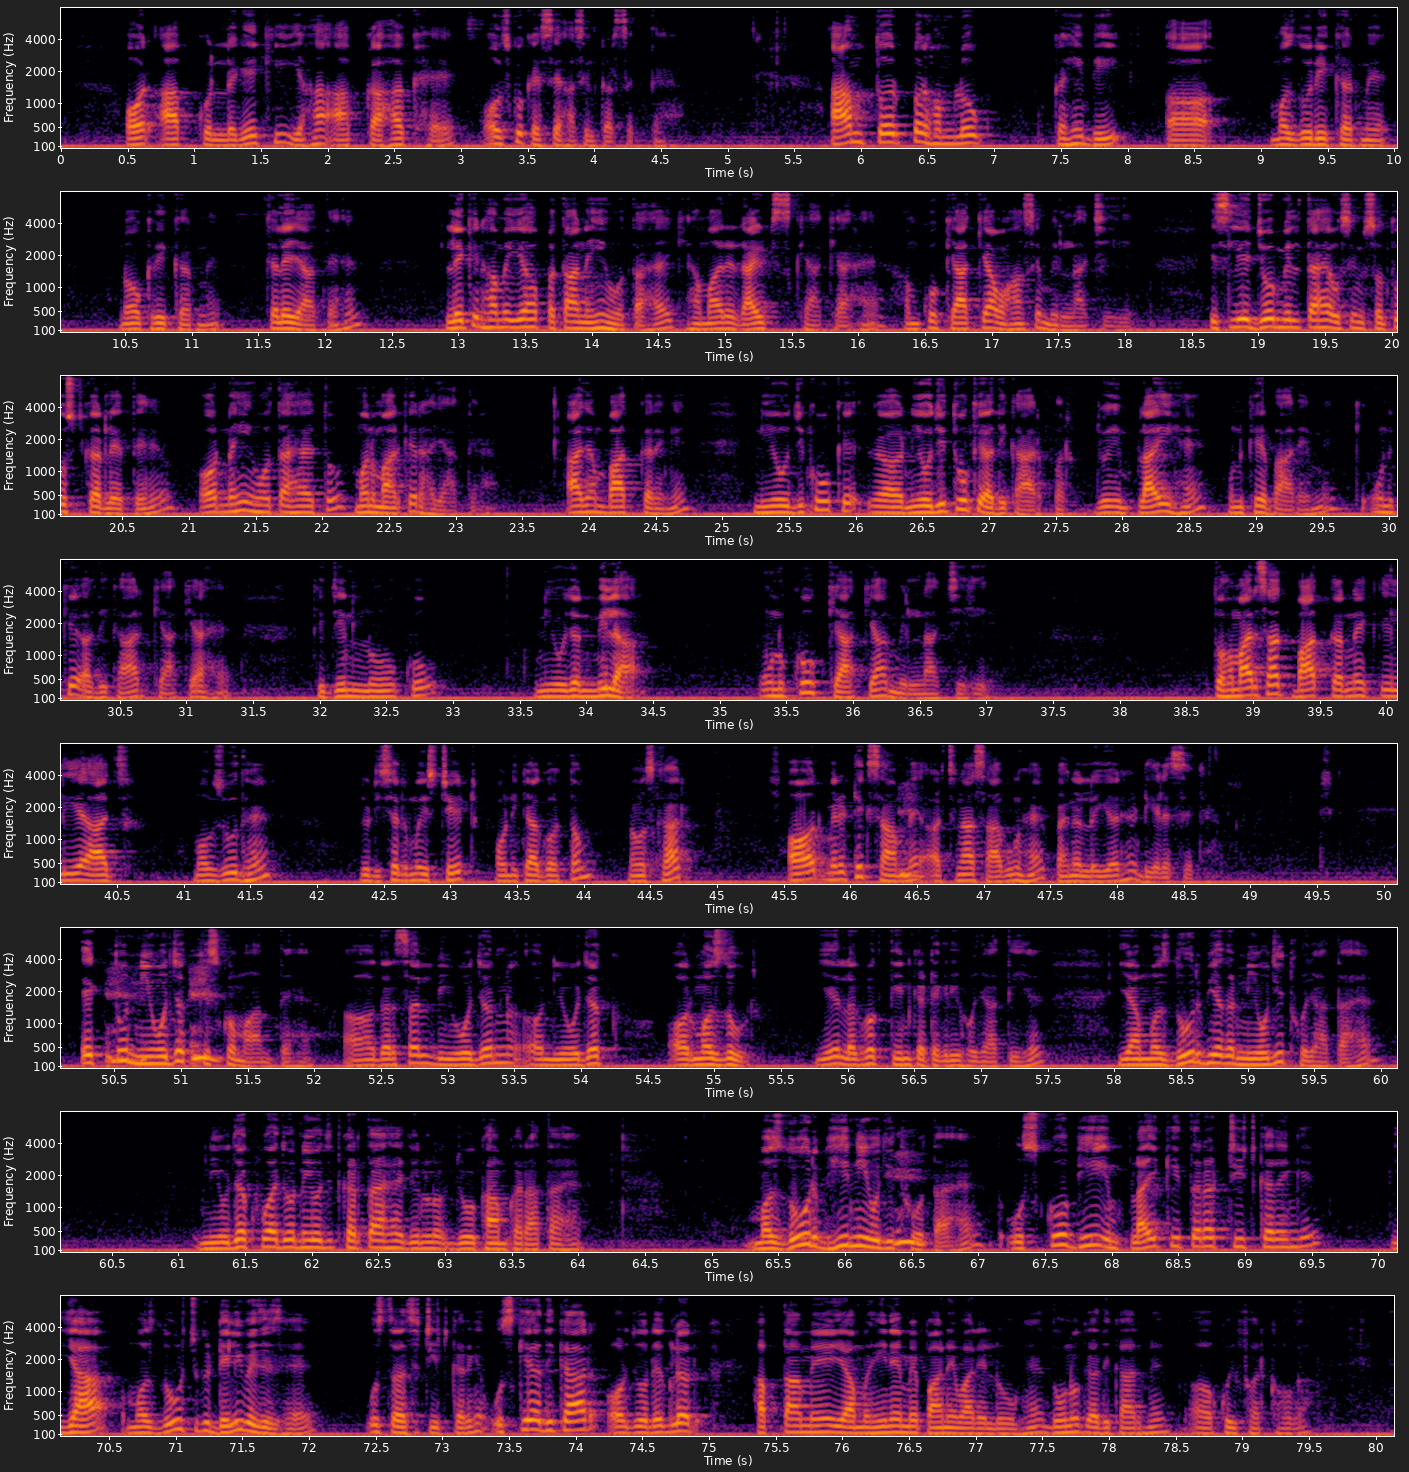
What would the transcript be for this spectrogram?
और आपको लगे कि यहाँ आपका हक है और उसको कैसे हासिल कर सकते हैं। आमतौर पर हम लोग कहीं भी मज़दूरी करने, नौकरी करने चले जाते हैं, लेकिन हमें यह पता नहीं होता है कि हमारे राइट्स क्या क्या हैं, हमको क्या क्या वहाँ से मिलना चाहिए। इसलिए जो मिलता है उसी में संतुष्ट कर लेते हैं और नहीं होता है तो मन मार के रह जाते हैं। आज हम बात करेंगे नियोजकों के नियोजितों के अधिकार पर, जो एम्प्लाई हैं, उनके बारे में कि उनके अधिकार क्या क्या हैं, कि जिन लोगों को नियोजन मिला, उनको क्या क्या मिलना चाहिए। तो हमारे साथ बात करने के लिए आज मौजूद हैं जुडिशल मजिस्ट्रेट मोनिका गौतम नमस्कार। और मेरे ठीक सामने अर्चना साबू हैं पैनल लेयर हैं डीएलएसए के एक तो नियोजक किसको मानते हैं? दरअसल नियोजन और नियोजक और मज़दूर, ये लगभग तीन कैटेगरी हो जाती है। या मज़दूर भी अगर नियोजित हो जाता है, नियोजक हुआ जो नियोजित करता है, जिन जो काम कराता है, मज़दूर भी नियोजित होता है तो उसको भी एम्प्लॉय की तरह ट्रीट करेंगे, या मज़दूर चूँकि डेली वेजेस है, उस तरह से ट्रीट करेंगे। उसके अधिकार और जो रेगुलर हफ़्ता में या महीने में पाने वाले लोग हैं, दोनों के अधिकार में कोई फ़र्क होगा।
